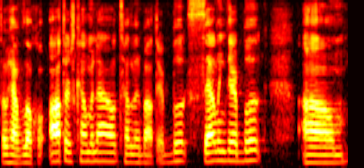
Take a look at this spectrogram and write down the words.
So we have local authors coming out, telling about their books, selling their book. Um,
